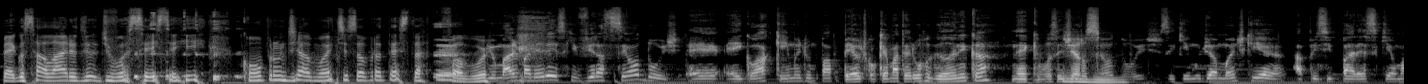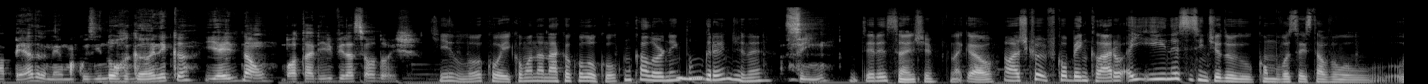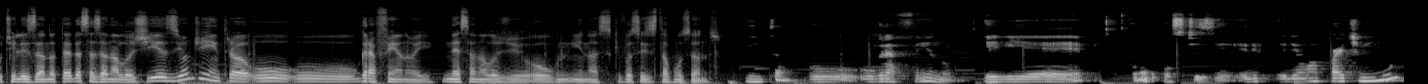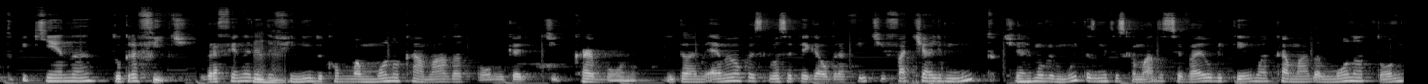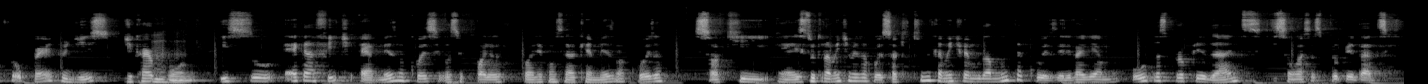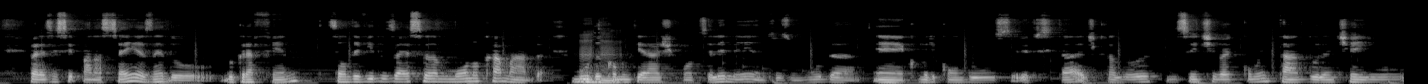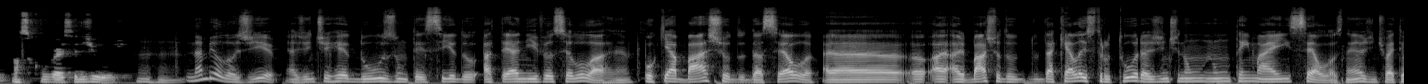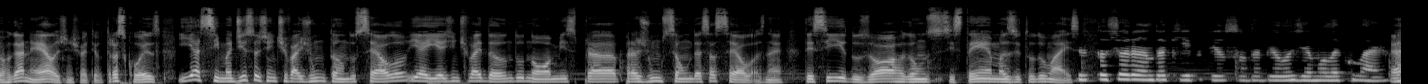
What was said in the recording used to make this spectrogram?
Pega o salário de, de vocês aí compra um diamante só pra testar, por é. favor. E o mais maneiro é isso, que vira CO2. É, é igual a queima de um papel, de qualquer matéria orgânica, né? Que você gera uhum. o CO2. Você queima o diamante, que é, a princípio parece que é uma pedra, né? Uma coisa inorgânica. E aí não, bota ali e vira CO2. Que louco. E como a Nanaka colocou, com calor nem tão grande, né? Sim. Interessante. Legal. Eu acho que ficou bem claro. E, e, nesse sentido, como vocês estavam utilizando até dessas analogias, e onde entra o, o, o grafeno aí? Nessa analogia ou nas que vocês estavam anos. Então, o, o grafeno, ele é como eu posso dizer? Ele, ele é uma parte muito pequena do grafite. O grafeno ele é uhum. é definido como uma monocamada atômica de carbono. Então é, é a mesma coisa que você pegar o grafite e fatiar ele muito, já remover muitas, muitas camadas, você vai obter uma camada monatômica ou perto disso de carbono. Uhum. Isso é grafite, é a mesma coisa, se você pode, pode considerar que é a mesma coisa, só que é estruturalmente a mesma coisa, só que quimicamente vai mudar muita coisa. Ele vai ganhar outras propriedades, que são essas propriedades que parecem ser panaceias né, do, do grafeno, são devidos a essa monocamada. Muda uhum. como interage com outros elementos, muda é, como ele conduz eletricidade, calor. Isso a gente vai comentar durante aí o nossa conversa de hoje. Uhum. Na biologia, a gente reduz um tecido até a nível celular, né? Porque abaixo do, da célula, a, a, abaixo do, do, daquela estrutura, a gente não, não tem mais células, né? A gente vai ter organela, a gente vai ter outras coisas. E acima disso, a gente vai juntando célula e aí a gente vai dando dando nomes para a junção dessas células, né? Tecidos, órgãos, sistemas e tudo mais. Eu tô chorando aqui porque eu sou da biologia molecular. É.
